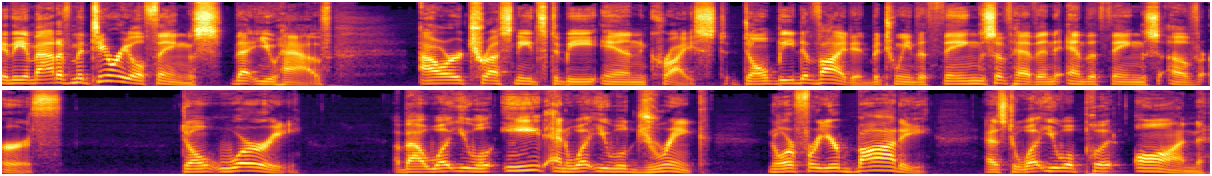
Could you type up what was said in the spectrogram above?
in the amount of material things that you have. Our trust needs to be in Christ. Don't be divided between the things of heaven and the things of earth. Don't worry about what you will eat and what you will drink, nor for your body as to what you will put on.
